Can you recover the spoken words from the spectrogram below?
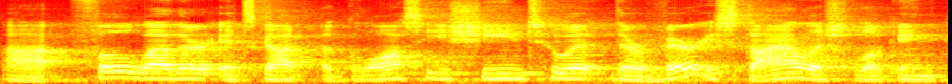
uh, faux leather. It's got a glossy sheen to it. They're very stylish looking,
